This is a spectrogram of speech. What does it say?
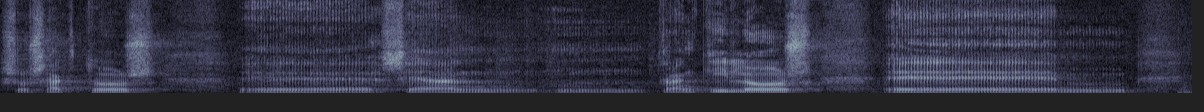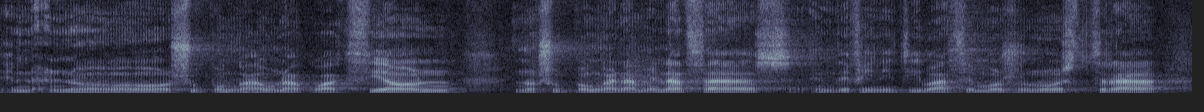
esos actos eh, sean mm, tranquilos, eh, no suponga una coacción, no supongan amenazas. En definitiva, hacemos nuestra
